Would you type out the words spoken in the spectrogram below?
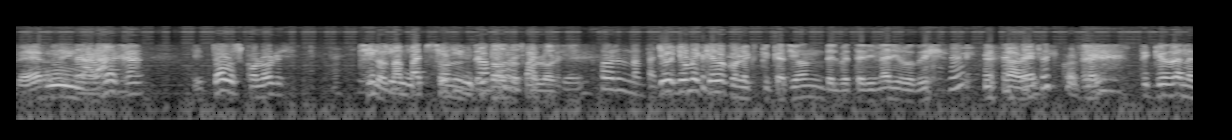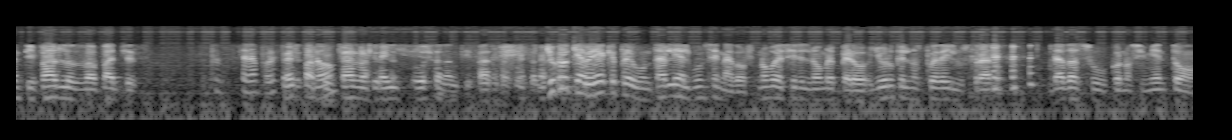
Verde. Pero- naranja, de todos los colores. Sí, los ¿Qué mapaches qué son de todos los mapache, colores. eh? Pobres mapaches. Yo, yo me quedo con la explicación del veterinario Rodríguez. A ver, ¿cuál fue? De que usan antifaz los mapaches. Pues será por eso. Es para ¿No? pintar la Que face. usan, antifaz para Yo creo que habría que preguntarle a algún senador, no voy a decir el nombre, pero yo creo que él nos puede ilustrar, dado su conocimiento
